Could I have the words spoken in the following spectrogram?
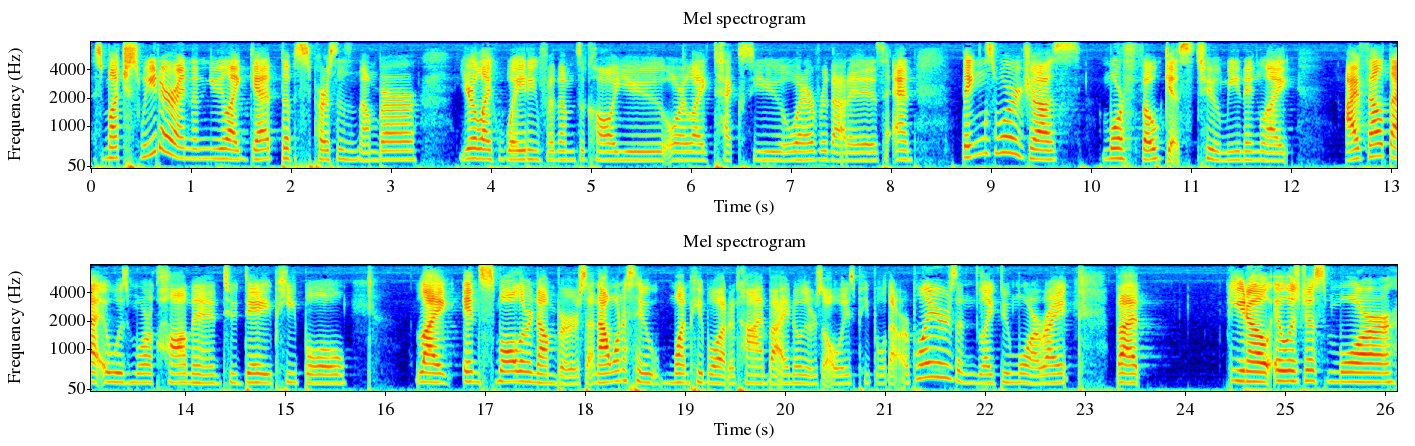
it's much sweeter and then you like get this person's number. You're like waiting for them to call you or like text you or whatever that is. And things were just more focused too, meaning like I felt that it was more common to date people like in smaller numbers. And i want to say one people at a time but i know there's always people that are players and like do more right? But you know it was just more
